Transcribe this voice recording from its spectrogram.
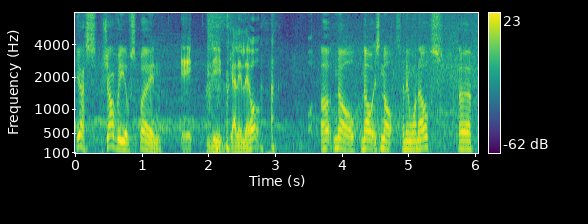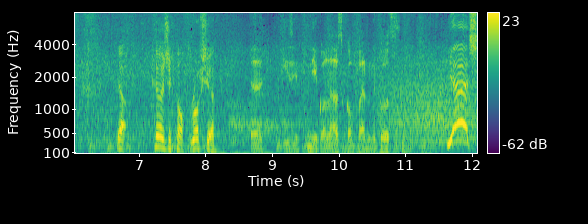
Yes, Xavi of Spain. Eh, is it Galileo? Uh, no, no, it's not. Anyone else? Uh, yeah, Kerzhakov, Russia. Uh, is it Nicolaus Copernicus? Yes,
